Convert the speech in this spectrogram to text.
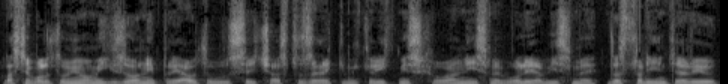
vlastne bolo to mimo mixzóny pri autobuse, často za nejakými krikmi schovaní sme boli, aby sme dostali interviu.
